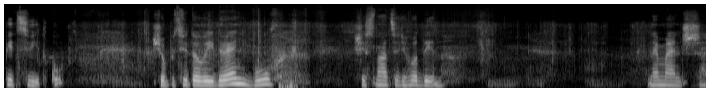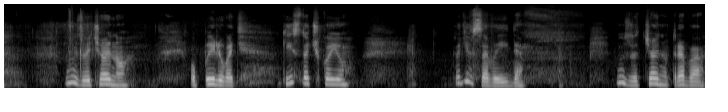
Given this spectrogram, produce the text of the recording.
підсвітку, щоб світовий день був 16 годин. Не менше. Ну і, звичайно, опилювати кісточкою, тоді все вийде. Ну, звичайно, треба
